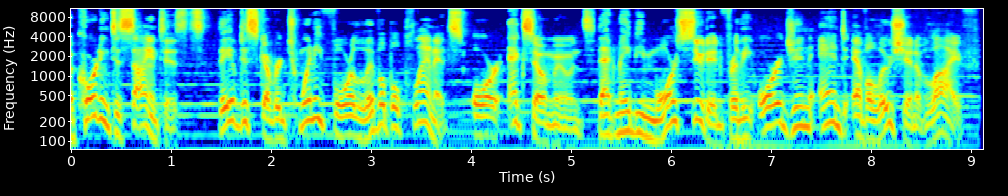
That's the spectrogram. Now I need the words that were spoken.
According to scientists, they have discovered 24 livable planets, or exomoons, that may be more suited for the origin and evolution of life.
